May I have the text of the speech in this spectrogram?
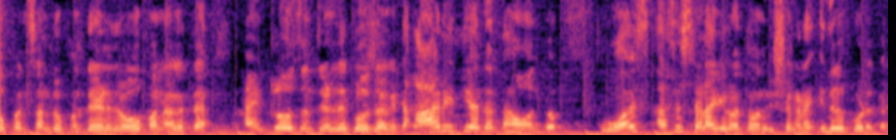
ಓಪನ್ ಸನ್ ರೂಫ್ ಅಂತ ಹೇಳಿದ್ರೆ ಓಪನ್ ಆಗುತ್ತೆ. ಅಂಡ್ ಕ್ಲೋಸ್ ಅಂತ ಹೇಳಿದ್ರೆ ಕ್ಲೋಸ್ ಆಗುತ್ತೆ. ಆ ರೀತಿಯಾದಂತಹ ಒಂದು ವಾಯ್ಸ್ ಅಸಿಸ್ಟೆಡ್ ಆಗಿರುವಂತಹ ಒಂದು ವಿಷಯಗಳನ್ನ ಇದರಲ್ಲಿ ಕೊಡುತ್ತೆ.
